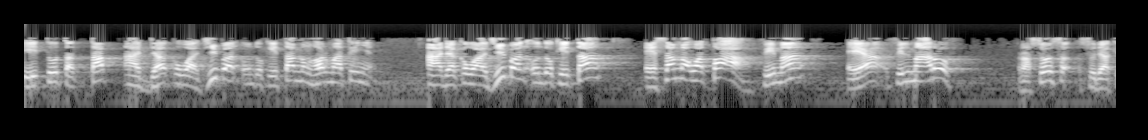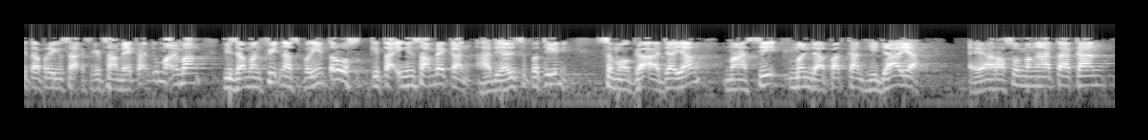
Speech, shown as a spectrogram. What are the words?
itu tetap ada kewajiban untuk kita menghormatinya. Ada kewajiban untuk kita eh sama wa ta'ah fima ya fil ma'ruf. Rasul sudah kita pering sampaikan cuma memang di zaman fitnah seperti ini terus kita ingin sampaikan hari-hari seperti ini. Semoga ada yang masih mendapatkan hidayah. Ya Rasul mengatakan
